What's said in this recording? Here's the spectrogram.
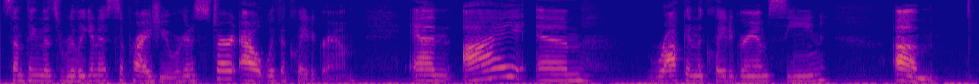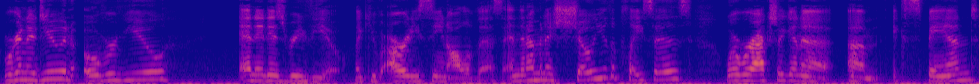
something that's really going to surprise you. We're going to start out with a cladogram. And I am rocking the cladogram scene. Um, we're going to do an overview and it is review. Like you've already seen all of this. And then I'm going to show you the places where we're actually going to um, expand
